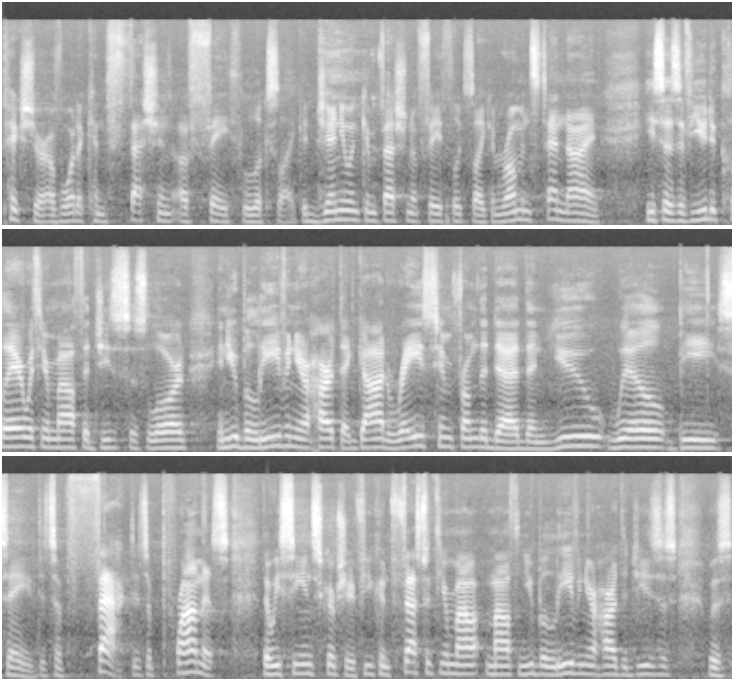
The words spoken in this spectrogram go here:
picture of what a confession of faith looks like. A genuine confession of faith looks like. In Romans 10 9, he says, If you declare with your mouth that Jesus is Lord and you believe in your heart that God raised him from the dead, then you will be saved. It's a fact, it's a promise that we see in Scripture. If you confess with your mouth and you believe in your heart that Jesus was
